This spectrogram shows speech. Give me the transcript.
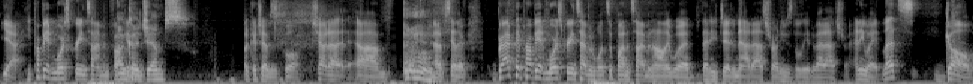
Yeah, he probably had more screen time in fucking Uncut Gems. Uncut Gems is cool. Shout out um, Adam Sandler. Brad Pitt probably had more screen time in Once Upon a Time in Hollywood than he did in Ad Astra, and he was the lead of Ad Astra. Anyway, let's go.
